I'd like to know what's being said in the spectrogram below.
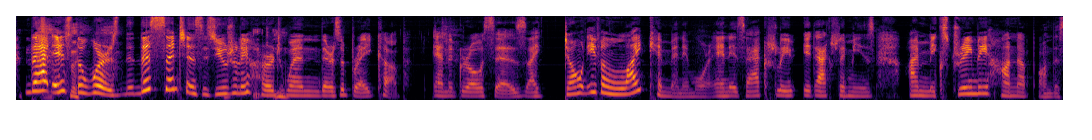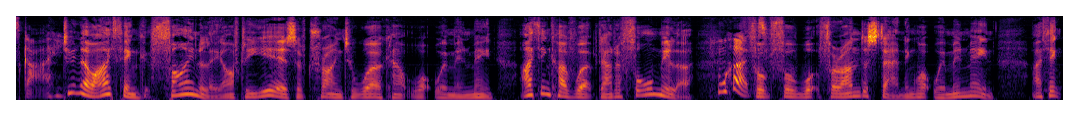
that is the worst. This sentence is usually heard when there's a breakup and the girl says, "I don't even like him anymore," and it's actually it actually means I'm extremely hung up on this guy. Do you know, I think finally, after years of trying to work out what women mean, I think I've worked out a formula What? for for for understanding what women mean. I think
